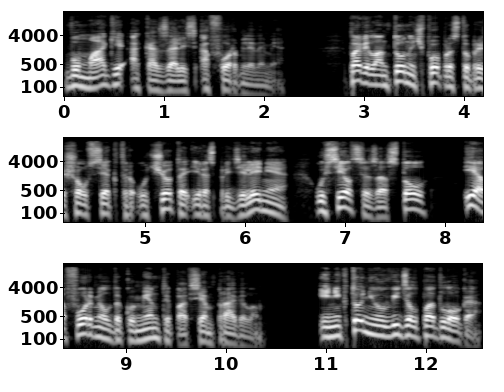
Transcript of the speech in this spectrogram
бумаги оказались оформленными. Павел Антонович попросту пришел в сектор учета и распределения, уселся за стол и оформил документы по всем правилам. И никто не увидел подлога,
